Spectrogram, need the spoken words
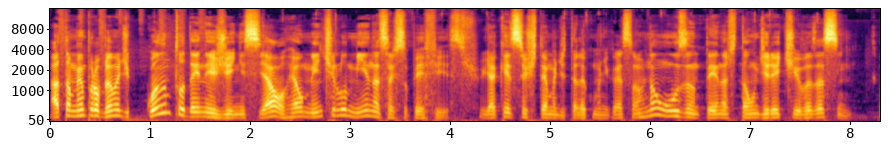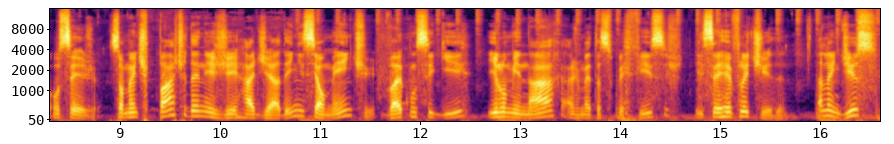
Há também o problema de quanto da energia inicial realmente ilumina essas superfícies, já que esse sistema de telecomunicações não usa antenas tão diretivas assim. Ou seja, somente parte da energia irradiada inicialmente vai conseguir iluminar as metasuperfícies e ser refletida. Além disso,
